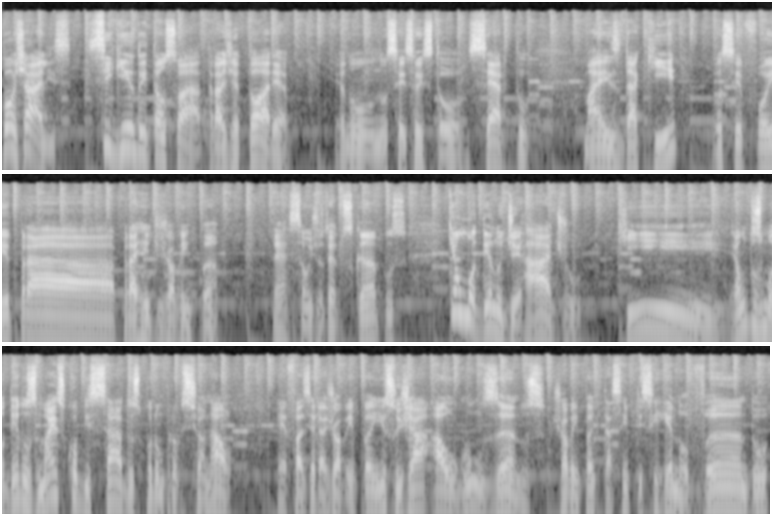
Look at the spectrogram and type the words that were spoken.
Bom, Charles, seguindo então sua trajetória, eu não, não sei se eu estou certo, mas daqui você foi para a Rede Jovem Pan, né? São José dos Campos, que é um modelo de rádio que é um dos modelos mais cobiçados por um profissional é, fazer a Jovem Pan, isso já há alguns anos. Jovem Pan que está sempre se renovando,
